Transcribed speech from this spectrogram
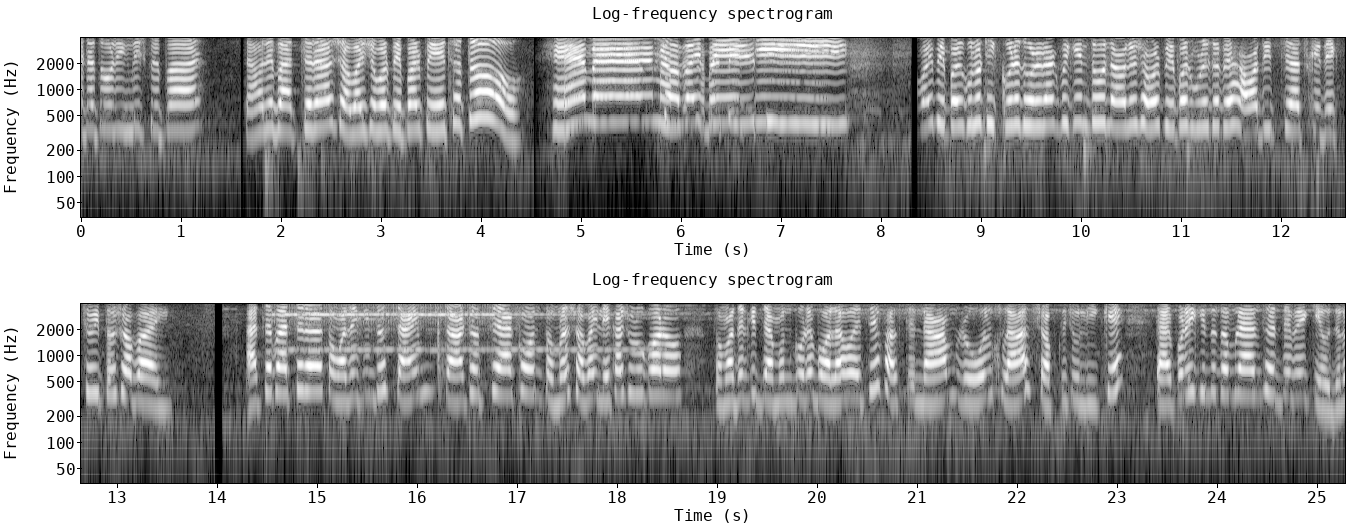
এটা তোর ইংলিশ পেপার। তাহলে বাচ্চারা সবাই সবার পেপার পেয়েছ তো? হ্যাঁ ম্যাম সবাই পেয়েছি। সবাই পেপারগুলো ঠিক করে ধরে রাখবে কিন্তু নাহলে সবার পেপার উড়ে যাবে হাওয়া দিচ্ছে আজকে দেখছোই তো সবাই। আচ্ছা বাচ্চারা, তোমাদের কিন্তু টাইম স্টার্ট হচ্ছে এখন। তোমরা সবাই লেখা শুরু করো। তোমাদেরকে যেমন করে বলা হয়েছে ফার্স্টে নাম রোল ক্লাস সব কিছু লিখে তারপরেই কিন্তু তোমরা অ্যান্সার দেবে। কেউ যেন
